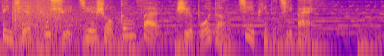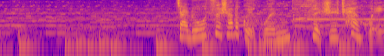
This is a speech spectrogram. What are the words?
并且不许接受羹饭、纸帛等祭品的祭拜。假如自杀的鬼魂自知忏悔，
